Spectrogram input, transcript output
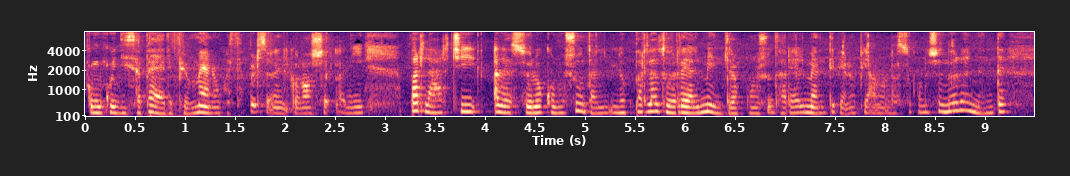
comunque di sapere più o meno questa persona, di conoscerla, di parlarci, adesso l'ho conosciuta, le ho parlato realmente, l'ho conosciuta realmente, piano piano la sto conoscendo realmente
